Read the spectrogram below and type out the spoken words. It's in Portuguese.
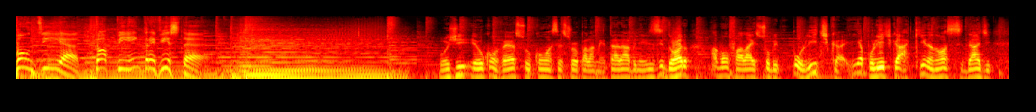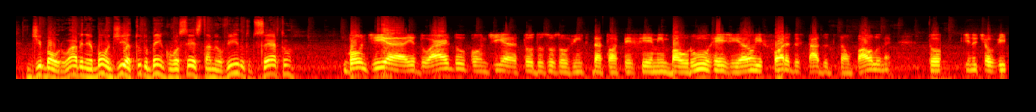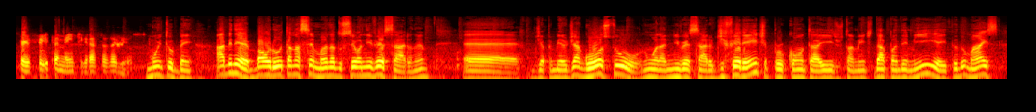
Bom dia, Top Entrevista. Hoje eu converso com o assessor parlamentar Abner Isidoro. Ah, vamos falar sobre política e a política aqui na nossa cidade de Bauru. Abner, bom dia, tudo bem com você? Está me ouvindo? Tudo certo? Bom dia, Eduardo. Bom dia a todos os ouvintes da Top FM em Bauru, região e fora do estado de São Paulo, né? Estou conseguindo te ouvir perfeitamente, graças a Deus. Muito bem. Abner, Bauru está na semana do seu aniversário, né? É, dia 1 de agosto, num aniversário diferente por conta aí justamente da pandemia e tudo mais,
